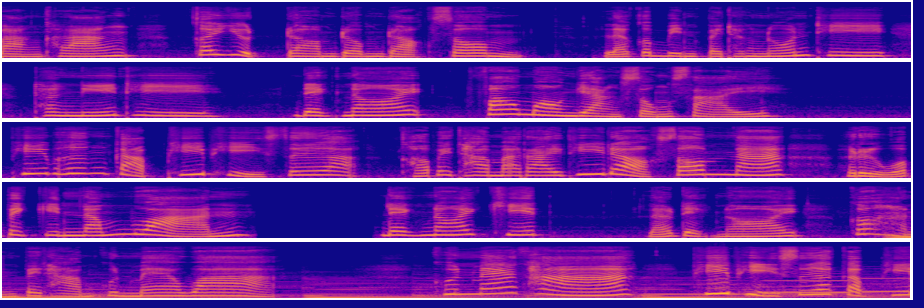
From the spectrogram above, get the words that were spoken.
บางครั้งก็หยุดดอมดมดอกส้ม แล้วก็บินไปทางโน้นที ทางนี้ที เด็กน้อยเฝ้ามองอย่างสงสัย พี่พึ่งกับพี่ผีเสื้อ เขาไปทำอะไรที่ดอกส้มนะ หรือว่าไปกินน้ำหวาน เด็กน้อยคิด แล้วเด็กน้อยก็หันไปถามคุณแม่ว่า คุณแม่คะพี่ผีเสื้อกับพี่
